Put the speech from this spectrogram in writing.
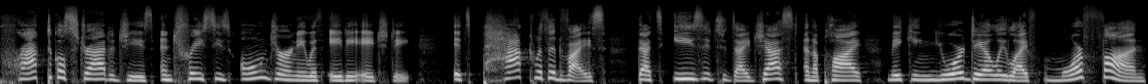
practical strategies and Tracy's own journey with ADHD. It's packed with advice that's easy to digest and apply, making your daily life more fun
